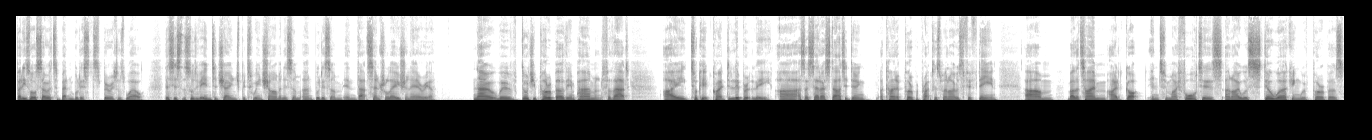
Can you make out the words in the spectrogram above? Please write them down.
But he's also a Tibetan Buddhist spirit as well. This is the sort of interchange between shamanism and Buddhism in that Central Asian area. Now, with Dorji Purba, the empowerment for that, I took it quite deliberately. Uh, as I said, I started doing a kind of Purba practice when I was 15. Um, by the time I'd got into my 40s and I was still working with Purbas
